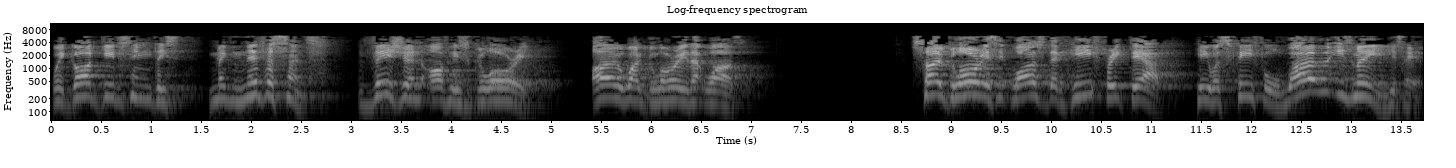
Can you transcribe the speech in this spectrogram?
where God gives him this magnificent vision of his glory. Oh, what glory that was. So glorious it was that he freaked out. He was fearful. Woe is me, he said.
